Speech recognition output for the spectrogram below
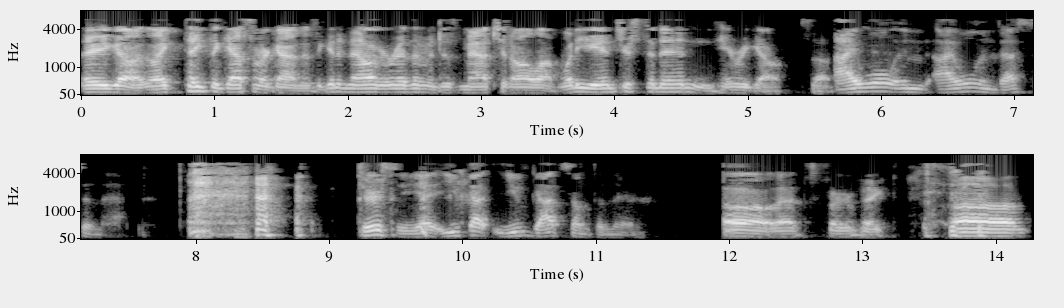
There you go. Like take the guesswork out of this. Get an algorithm and just match it all up. What are you interested in? And here we go. So. I will and I will invest in that. Seriously, yeah, you've got you've got something there. Oh, that's perfect. um,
